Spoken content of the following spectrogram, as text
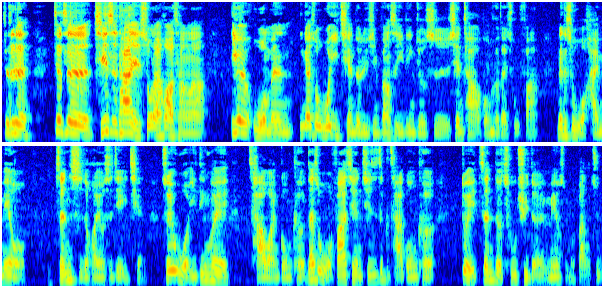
就 是就是，其实他也说来话长啦。因为我们应该说，我以前的旅行方式一定就是先查好功课再出发，那个是我还没有真实的环游世界以前，所以我一定会查完功课。但是我发现，其实这个查功课对真的出去的人没有什么帮助。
